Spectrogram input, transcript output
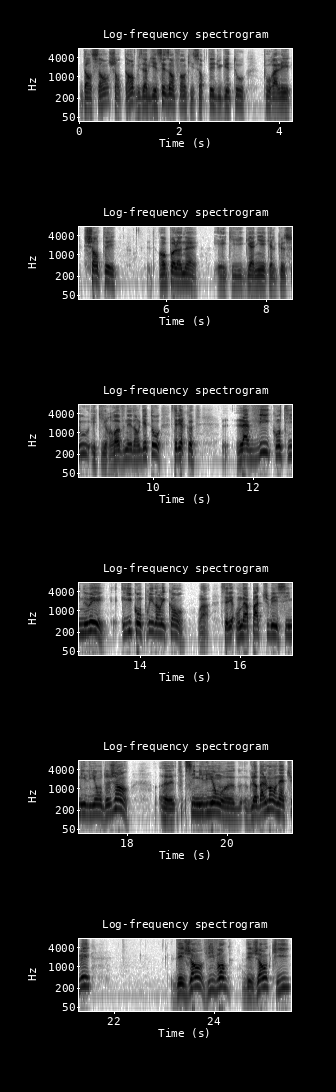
dansant, chantant. Vous aviez ces enfants qui sortaient du ghetto pour aller chanter en polonais et qui gagnaient quelques sous et qui revenaient dans le ghetto. C'est-à-dire que la vie continuait, y compris dans les camps. Voilà. C'est-à-dire on n'a pas tué 6 millions de gens. Euh, 6 millions euh, globalement, on a tué des gens vivants, des gens qui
